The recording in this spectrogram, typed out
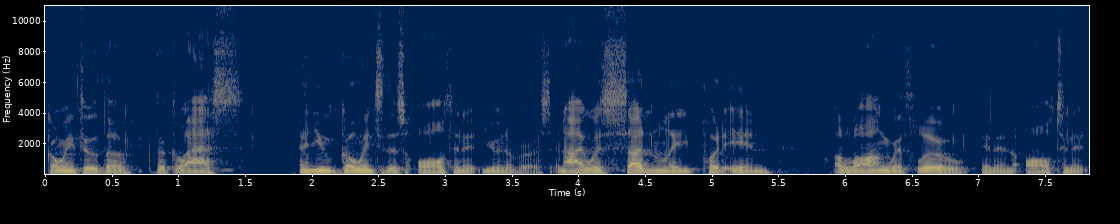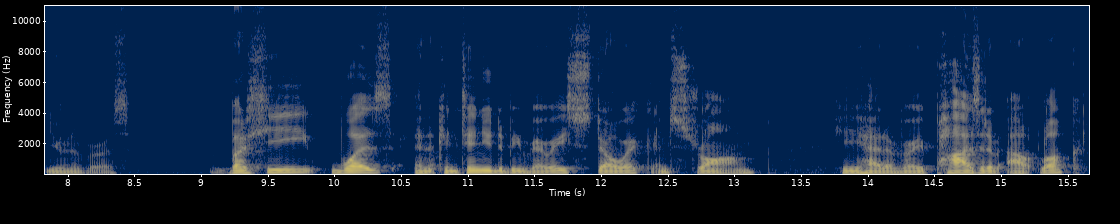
going through the, the glass, and you go into this alternate universe. And I was suddenly put in, along with Lou, in an alternate universe. But he was and continued to be very stoic and strong. He had a very positive outlook,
